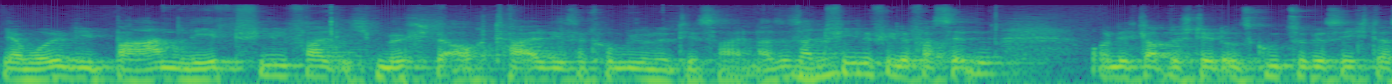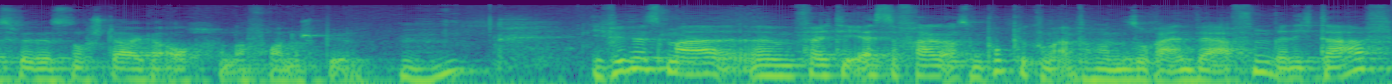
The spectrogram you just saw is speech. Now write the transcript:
jawohl, die Bahn lebt Vielfalt, ich möchte auch Teil dieser Community sein. Also es mhm. hat viele, viele Facetten und ich glaube, es steht uns gut zu Gesicht, dass wir das noch stärker auch nach vorne spielen. Mhm. Ich will jetzt mal ähm, vielleicht die erste Frage aus dem Publikum einfach mal so reinwerfen, wenn ich darf.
